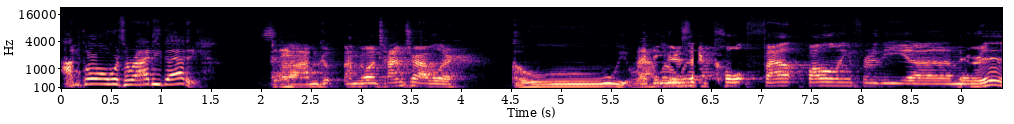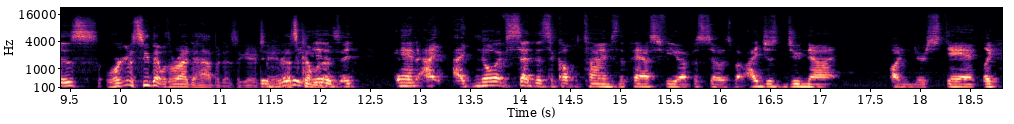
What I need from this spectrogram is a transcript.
I'm going with Ratty Daddy. Uh, I'm go- I'm going time traveler. Oh, I think there's win. that cult fo- following for the. Um, There is. We're going to see that with Ride to Happiness. I guarantee you. really That's coming. is. Up. And, and I, I know I've said this a couple times the past few episodes, but I just do not understand. Like,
